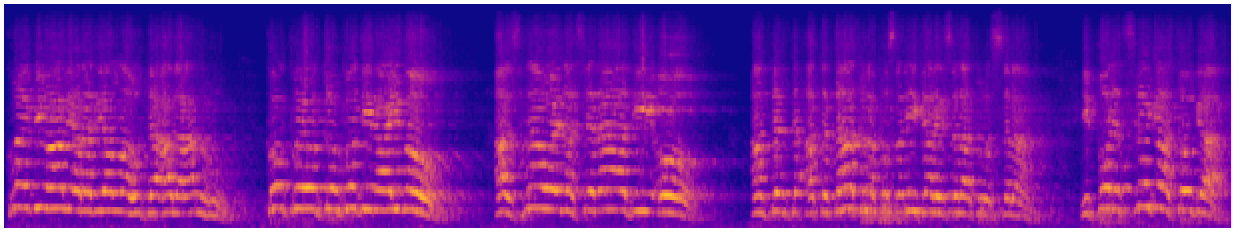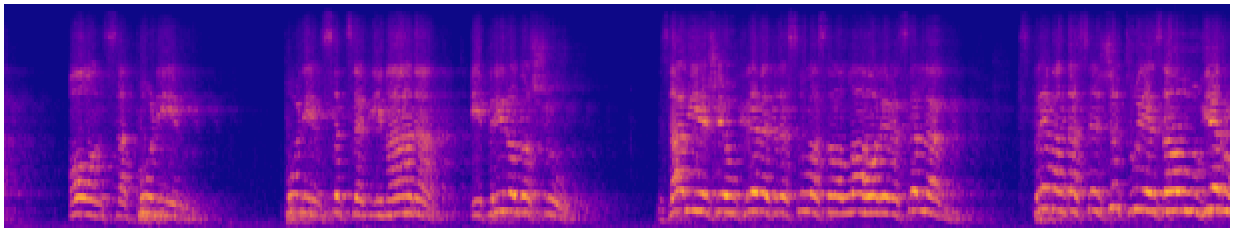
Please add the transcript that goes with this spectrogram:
Ko je bio Alija radijallahu ta'ala anhu? Koliko je on to godina imao? A znao je da se radi o atentatu na poslanika alaihi salatu wasalam. I pored svega toga, on sa punim, punim srcem imana i prirodošu zaliježe u krevet Rasula sallallahu alaihi ve sellem spreman da se žrtvuje za ovu vjeru,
